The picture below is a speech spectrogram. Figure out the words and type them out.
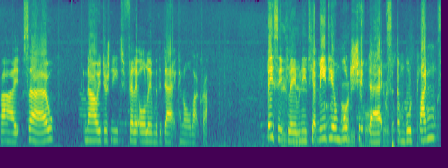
Right, so now we just need to fill it all in with the deck and all that crap. Basically, we need to get medium wood need ship decks and wood planks.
